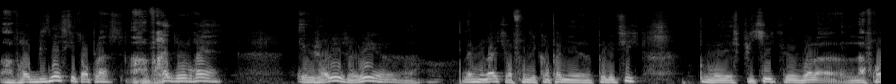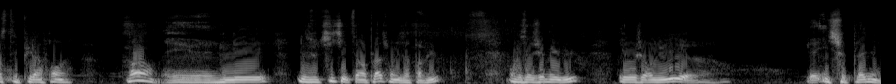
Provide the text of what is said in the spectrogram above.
un vrai business qui est en place, un vrai de vrai. Et aujourd'hui, vous savez, euh, même il y qui en font des campagnes euh, politiques pour expliquer que voilà, la France n'est plus la France. Non, et les, outils qui étaient en place, on ne les a pas vus. On ne les a jamais vus. Et aujourd'hui, ils se plaignent,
